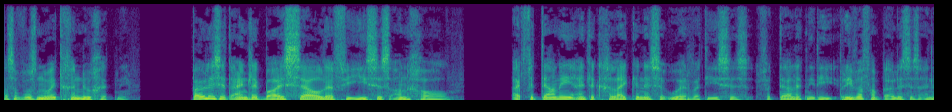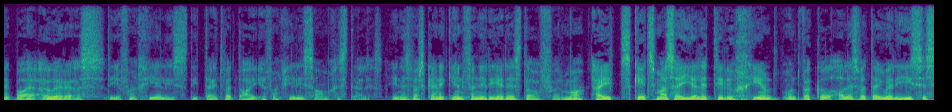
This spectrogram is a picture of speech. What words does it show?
Asof ons nooit genoeg het nie. Paulus het eintlik baie selde vir Jesus aangehaal. Hy vertel nie eintlik gelykenisse oor wat Jesus vertel het nie. Die briewe van Paulus is eintlik baie ouer as die evangelies, die tyd wat daai evangelie saamgestel is. En dis waarskynlik een van die redes daarvoor, maar hy skets maar sy hele teologie en ontwikkel alles wat hy oor Jesus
